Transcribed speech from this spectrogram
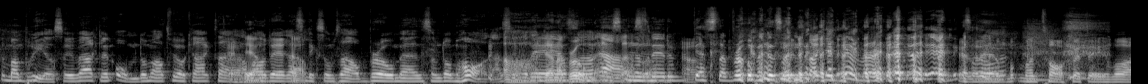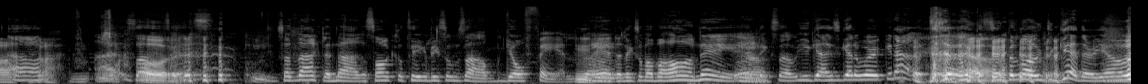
Man bryr sig ju verkligen om de här två karaktärerna Ja, och deras ja. liksom så här bromance som de har. Alltså, Ah, det är denna alltså, bromance, ja, alltså. alltså. Det är den Ja. bästa bromancen fucking ever. det är liksom, montaget är ju bara... Ja. ah, mm. Nej, så, Oh, att, så att verkligen när saker och ting liksom så här går fel, då Mm. är det liksom man bara åh nej, Ja. liksom you guys gotta work it out. Because you belong together yo.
